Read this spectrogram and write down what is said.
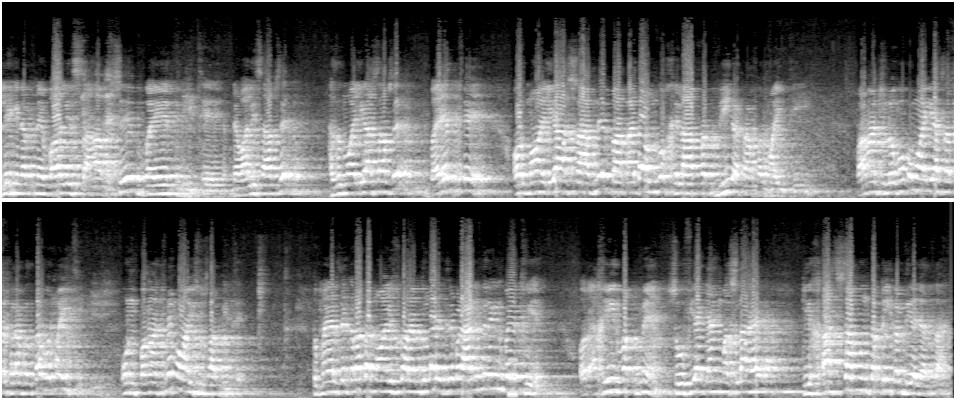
لیکن اپنے والد صاحب سے بیت بھی تھے اپنے والد صاحب سے حضرت معلیات صاحب سے بیت تھے اور معلیات صاحب نے باقاعدہ ان کو خلافت بھی عطا فرمائی تھی پانچ لوگوں کو معلیات صاحب نے خلافت عطا فرمائی تھی۔ ان پانچ میں معیسو صاحب بھی تھے۔ تو میں عرض کر رہا تھا معیسو رحمۃ اللہ اتنے بڑے عالم تھے لیکن بیٹھ ہوئی ہے اور اخیر وقت میں صوفیہ کا مسئلہ ہے کہ خاصہ منتقل کر دیا جاتا ہے۔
